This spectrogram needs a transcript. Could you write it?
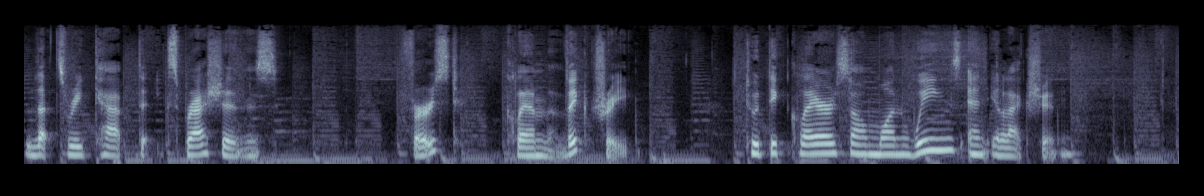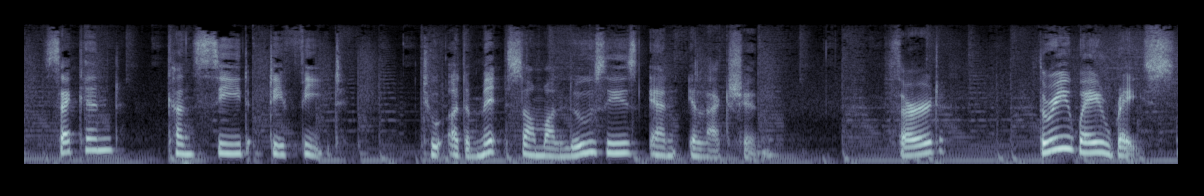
let's recap the expressions. First, claim victory. To declare someone wins an election. Second, concede defeat. To admit someone loses an election. Third, three way race,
